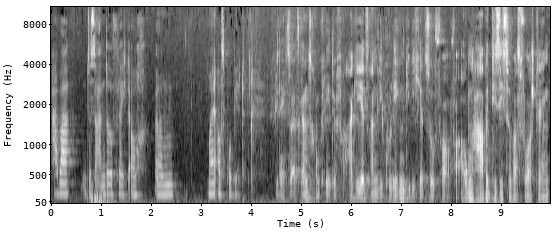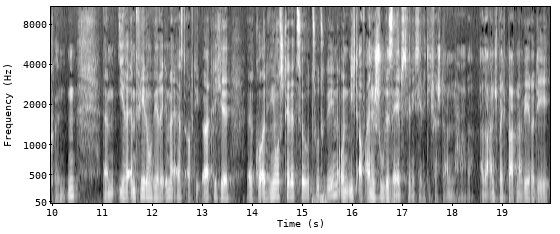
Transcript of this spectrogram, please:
aber das andere vielleicht auch ähm, mal ausprobiert. Vielleicht so als ganz konkrete Frage jetzt an die Kollegen, die ich jetzt so vor, vor Augen habe, die sich sowas vorstellen könnten. Ähm, Ihre Empfehlung wäre immer erst auf die örtliche äh, Koordinierungsstelle zu, zuzugehen und nicht auf eine Schule selbst, wenn ich Sie richtig verstanden habe. Also Ansprechpartner wäre die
